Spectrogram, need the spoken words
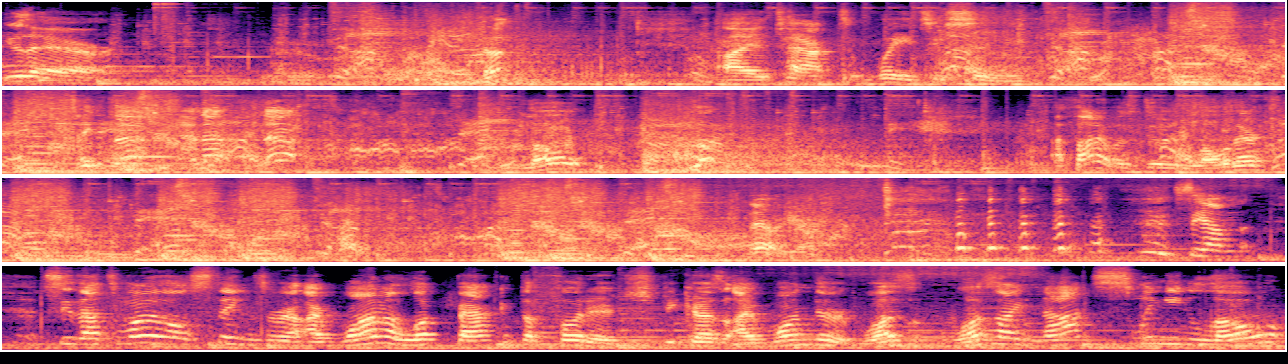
You there. I attacked way too soon. Take that, and that, and that! Low. Low. I thought I was doing low there. There we go. see, I'm see that's one of those things where I want to look back at the footage because I wonder was was I not swinging low,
